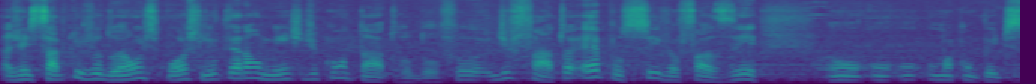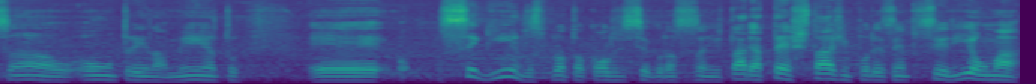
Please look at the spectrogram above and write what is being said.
A gente sabe que o judô é um esporte literalmente de contato, Rodolfo. De fato, é possível fazer um, um, uma competição ou um treinamento é, seguindo os protocolos de segurança sanitária? A testagem, por exemplo, seria uma,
